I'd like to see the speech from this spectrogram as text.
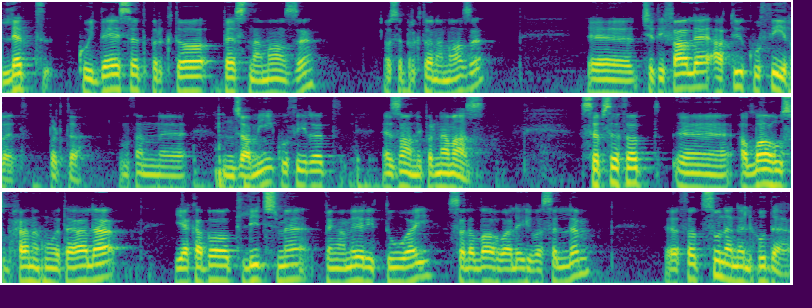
Le të kujdeset për këto pesë namaze, ose për këto namaze, e, që t'i fale aty ku thirret për të. Domethënë në xhami ku thirret ezani për namaz. Sepse thot e, Allahu subhanahu wa taala ja ka bë të ligjshme pejgamberit tuaj sallallahu alaihi wasallam thot sunan el huda,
